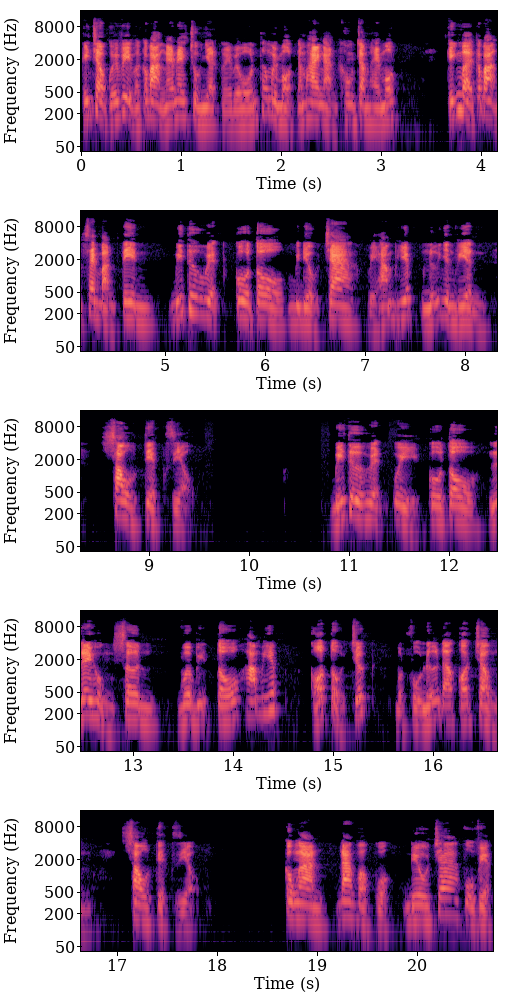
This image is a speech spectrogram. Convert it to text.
Kính chào quý vị và các bạn ngày hôm nay Chủ nhật ngày 14 tháng 11 năm 2021. Kính mời các bạn xem bản tin Bí thư huyện Cô Tô bị điều tra vì hãm hiếp nữ nhân viên sau tiệc rượu. Bí thư huyện ủy Cô Tô Lê Hùng Sơn vừa bị tố hãm hiếp có tổ chức một phụ nữ đã có chồng sau tiệc rượu. Công an đang vào cuộc điều tra vụ việc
